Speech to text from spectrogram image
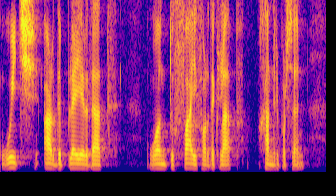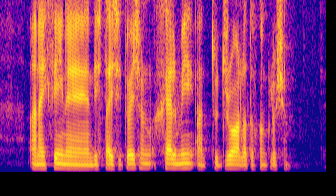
which are the players that want to fight for the club 100%. And I think uh, this type situation helped me and to draw a lot of conclusion. Joe,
